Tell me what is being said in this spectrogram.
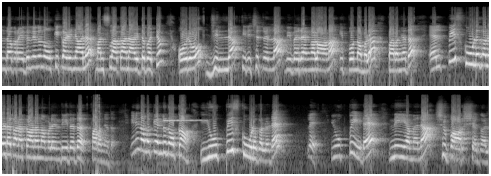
എന്താ പറയാ ഇതിൽ നിന്ന് നോക്കിക്കഴിഞ്ഞാൽ മനസ്സിലാക്കാനായിട്ട് പറ്റും. ഓരോ ജില്ല തിരിച്ചിട്ടുള്ള വിവരങ്ങളാണ് ഇപ്പോൾ നമ്മൾ പറഞ്ഞത്. എൽ പി സ്കൂളുകളുടെ കണക്കാണ് നമ്മൾ എന്ത് ചെയ്തത്? പറഞ്ഞത്. ഇനി നമുക്ക് എന്ത് നോക്കാം? യു പി സ്കൂളുകളുടെ അല്ലെ? യു പിയുടെ നിയമന ശുപാർശകൾ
